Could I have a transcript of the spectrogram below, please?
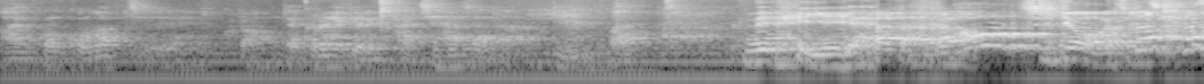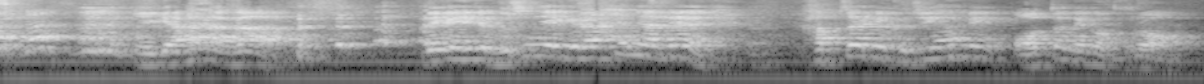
아, 그럼 고맙지. 그럼. 내가 그러니까 이렇게 같이 하잖아. 어. 근데 얘기를 하다가 지겨워 진짜. 얘기를 하다가 내가 이제 무슨 얘기를 하면은 갑자기 그 중에 한명 어떤 애가 울어.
